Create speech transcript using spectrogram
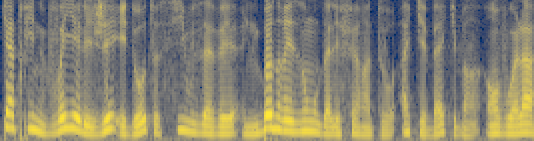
Catherine Voyer-Léger et d'autres. Si vous avez une bonne raison d'aller faire un tour à Québec, ben en voilà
